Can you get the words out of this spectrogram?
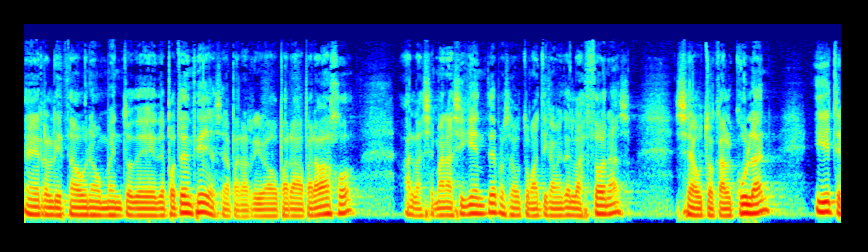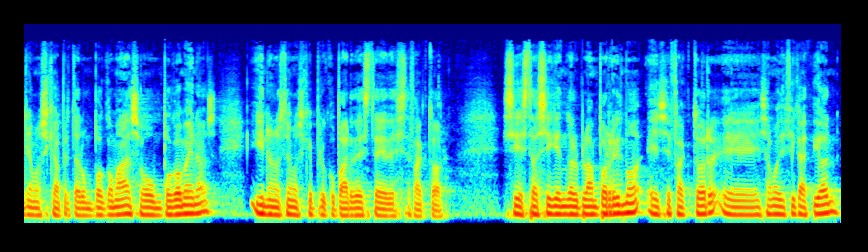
eh, realiza un aumento de, potencia, ya sea para arriba o para, para abajo, a la semana siguiente, pues automáticamente las zonas se autocalculan y tenemos que apretar un poco más o un poco menos y no nos tenemos que preocupar de este, de este factor. Si estás siguiendo el plan por ritmo, ese factor, eh, esa modificación,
